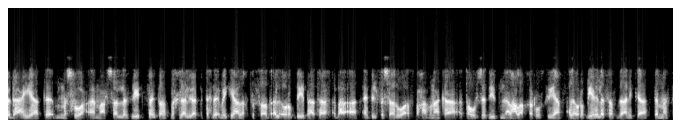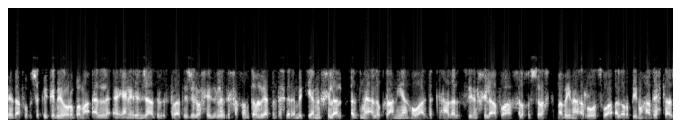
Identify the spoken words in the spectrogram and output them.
تداعيات مشروع مارشال الذي سيطرت من خلال الولايات المتحدة الأمريكية على الاقتصاد الأوروبي بات باء بالفشل وأصبح هناك طور جديد من العلاقة الروسية الأوروبية للأسف ذلك تم استهدافه بشكل كبير وربما يعني الإنجاز الاستراتيجي الوحيد الذي حققته الولايات المتحدة الأمريكية من خلال الازمه الأوكرانية هو دك هذا السين الخلاف وخلق الشرخ ما بين الروس والأوروبيين وهذا يحتاج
